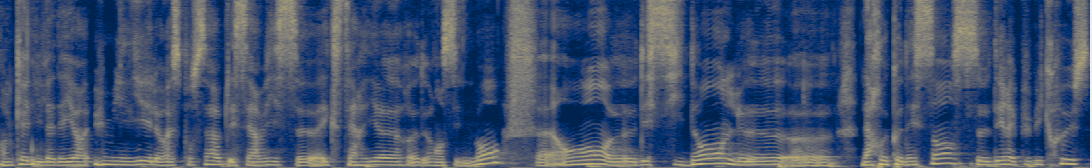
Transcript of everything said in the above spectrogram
dans lequel il a d'ailleurs humilié le responsable des services euh, extérieurs euh, de renseignement en décidant le, la reconnaissance des républiques russes.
